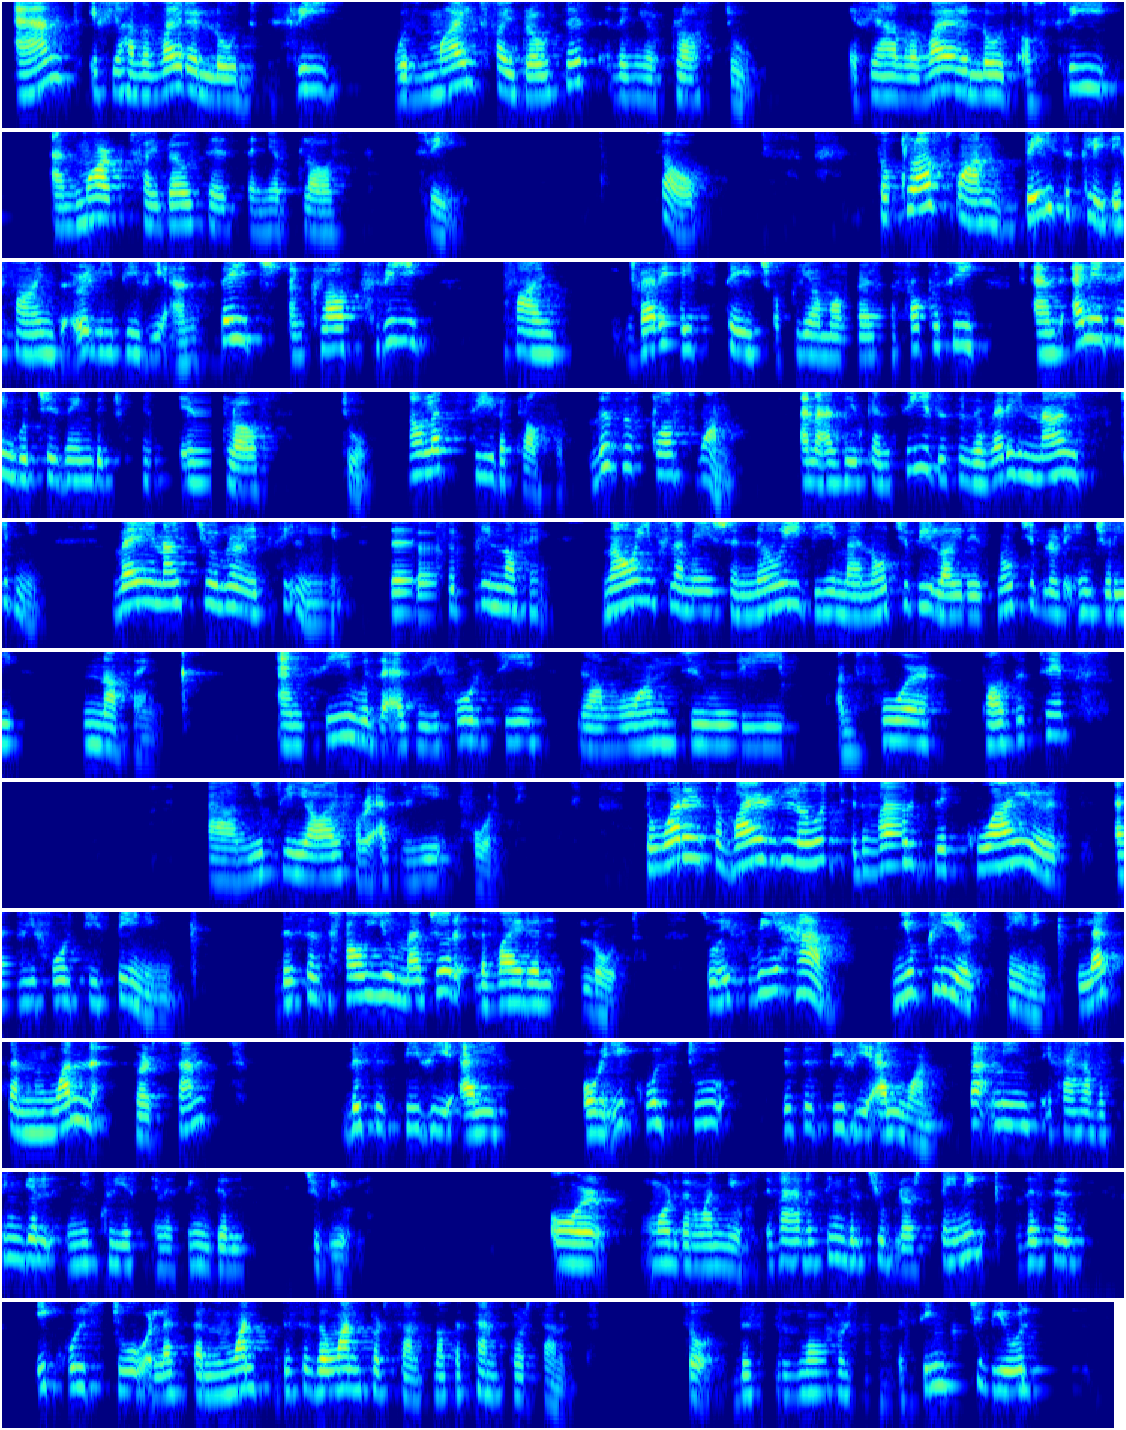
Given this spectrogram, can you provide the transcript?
And if you have a viral load three with mild fibrosis, then you're class two. If you have a viral load of three and marked fibrosis, then you're class three. So, so class one basically defines early PVN stage, and class three defines very late stage of polyomavirus nephropathy, and anything which is in between is class two. Now let's see the classes. This is class one. And as you can see, this is a very nice kidney, very nice tubular epithelium. There's absolutely nothing. No inflammation, no edema, no tubulitis, no tubular injury, nothing. And see with the SV40, you have one, two, three, and four positive uh, nuclei for SV40. So what is the viral load? The viral requires SV40 staining. This is how you measure the viral load. So if we have nuclear staining less than 1%, this is PVL or equals to, this is PVL1. That means if I have a single nucleus in a single tubule or more than one nucleus. If I have a single tubular staining, this is equals to or less than one, this is a 1%, not a 10%. So this is 1%, a single tubule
